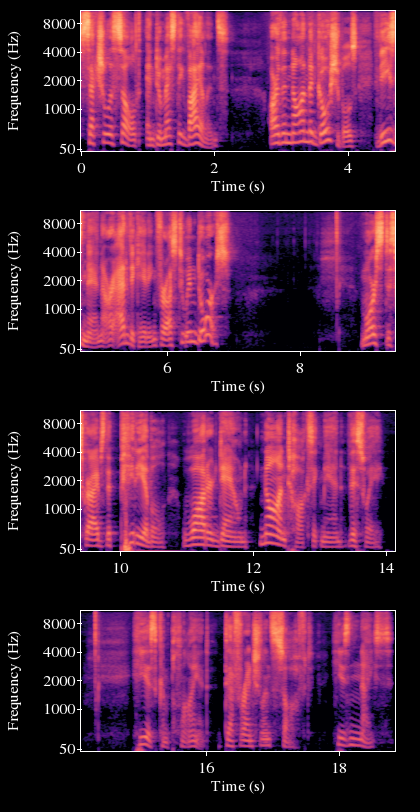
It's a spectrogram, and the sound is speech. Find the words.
sexual assault, and domestic violence are the non negotiables these men are advocating for us to endorse? Morse describes the pitiable, watered down, non toxic man this way He is compliant deferential and soft. He is nice.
